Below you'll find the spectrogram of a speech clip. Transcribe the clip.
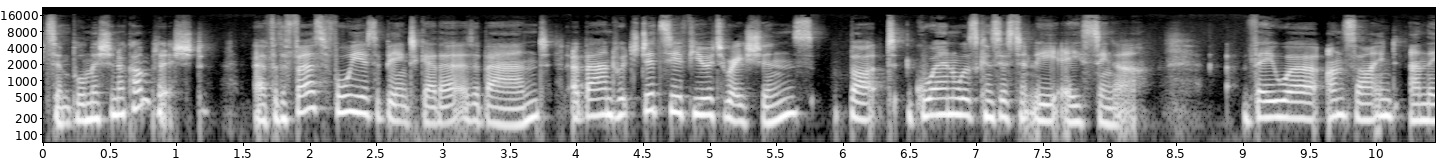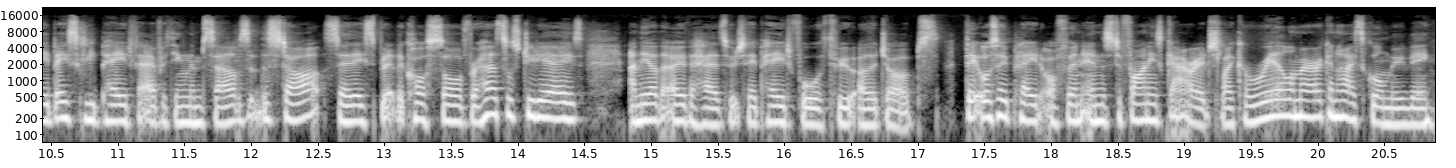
Simple mission accomplished. Uh, for the first four years of being together as a band, a band which did see a few iterations, but Gwen was consistently a singer. They were unsigned and they basically paid for everything themselves at the start. So they split the costs of rehearsal studios and the other overheads, which they paid for through other jobs. They also played often in the Stefani's garage, like a real American high school movie.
